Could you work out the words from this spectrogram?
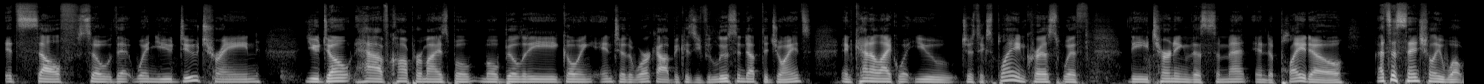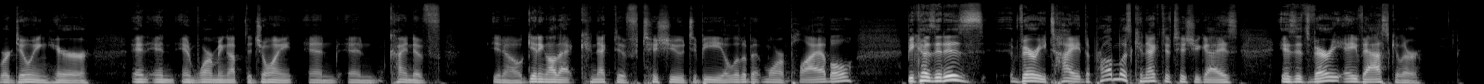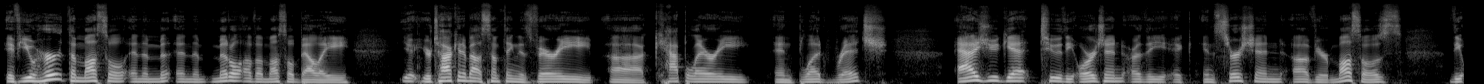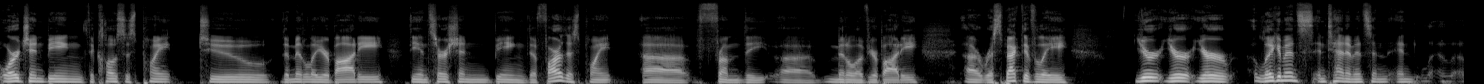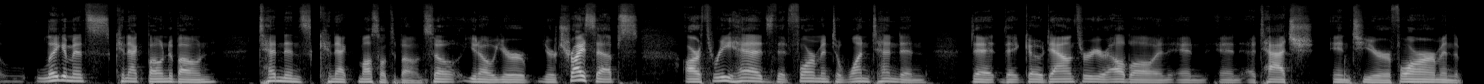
itself so that when you do train, you don't have compromised mobility going into the workout because you've loosened up the joints and kind of like what you just explained, Chris, with the turning the cement into Play Doh. That's essentially what we're doing here in, in, in warming up the joint and, and kind of, you know, getting all that connective tissue to be a little bit more pliable because it is very tight. The problem with connective tissue, guys, is it's very avascular if you hurt the muscle in the in the middle of a muscle belly, you're talking about something that's very uh, capillary and blood rich. As you get to the origin or the insertion of your muscles, the origin being the closest point to the middle of your body, the insertion being the farthest point uh, from the uh, middle of your body, uh, respectively, your your your ligaments and tendons and and ligaments connect bone to bone, tendons connect muscle to bone. So, you know, your your triceps are three heads that form into one tendon that that go down through your elbow and and and attach into your forearm and the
